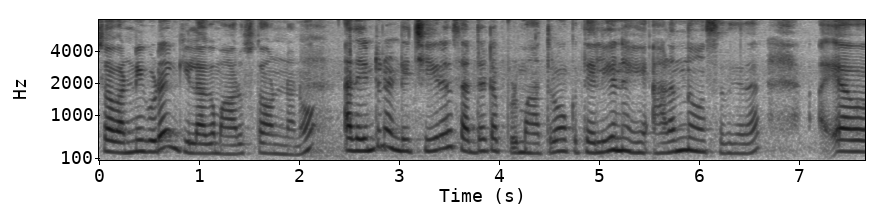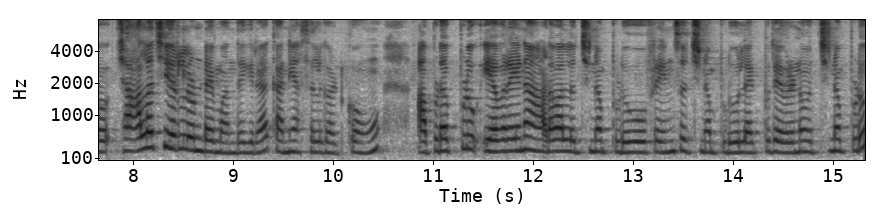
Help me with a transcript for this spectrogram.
సో అవన్నీ కూడా ఇంక ఇలాగ మారుస్తూ ఉన్నాను. అదేంటోనండి చీరలు సర్దేటప్పుడు మాత్రం ఒక తెలియని ఆనందం వస్తుంది కదా. చాలా చీరలు ఉంటాయి మన దగ్గర కానీ అసలు కట్టుకోము. అప్పుడప్పుడు ఎవరైనా ఆడవాళ్ళు వచ్చినప్పుడు ఫ్రెండ్స్ వచ్చినప్పుడు లేకపోతే ఎవరైనా వచ్చినప్పుడు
